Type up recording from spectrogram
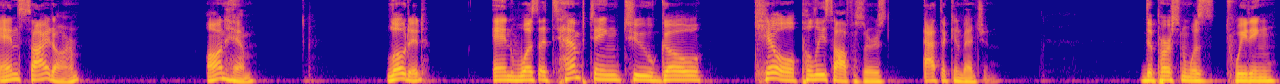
and sidearm on him, loaded, and was attempting to go kill police officers at the convention. The person was tweeting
